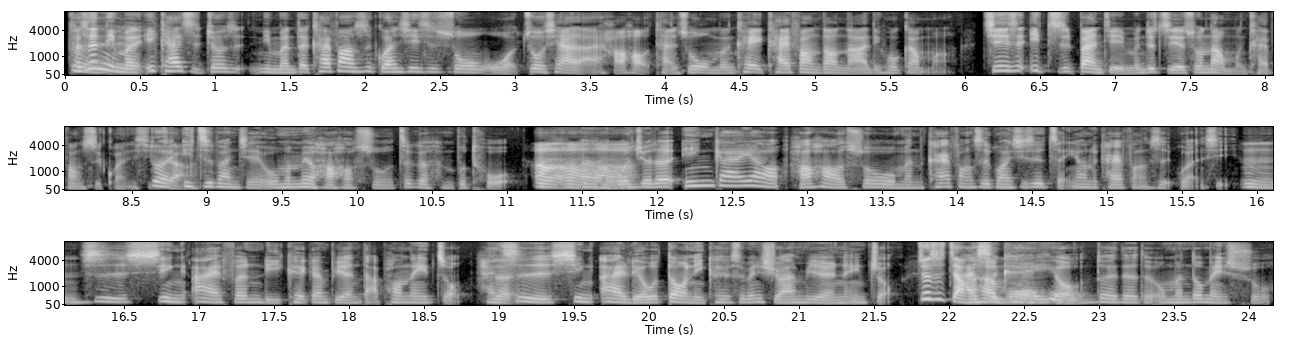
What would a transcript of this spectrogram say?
可是你们一开始就是你们的开放式关系是说我坐下来好好谈，说我们可以开放到哪里或干嘛？其实是一知半解，你们就直接说，那我们开放式关系。对，一知半解，我们没有好好说，这个很不妥。嗯嗯嗯，我觉得应该要好好说，我们开放式关系是怎样的开放式关系？嗯，是性爱分离可以跟别人打炮那一种，还是性爱流动你可以随便喜欢别人那一种？就是讲的很模糊。对对对，我们都没说。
